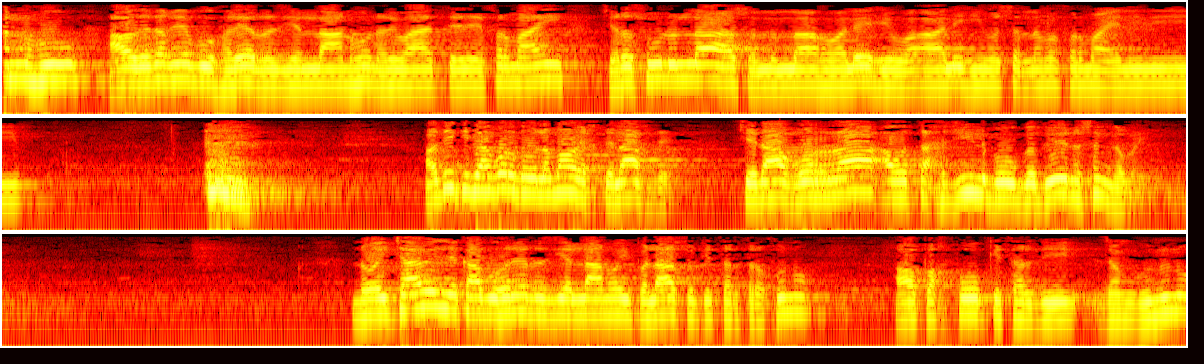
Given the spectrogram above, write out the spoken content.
عنه او دغه ابو هريره رضی الله عنه روایت ته فرمایي چې رسول الله صلی الله علیه و آله وسلم فرمایلی دي ادي کې جاګور د علماو اختلاف دی چې دا غرا او تحجیل بو غدوی نو څنګه وای نو ایچاوی لکه ابو هريره رضی الله عنه په لاسو کې تر ترخونو او په خپو کې تر دي زنګونونو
